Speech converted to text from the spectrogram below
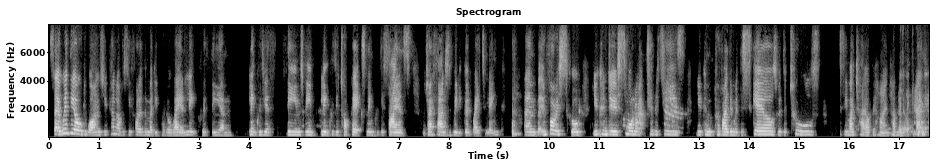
So with the older ones, you can obviously follow the Muddy Puddle way and link with the um, link with your themes, link with your topics, link with your science, which I found is a really good way to link. Um, but in Forest School, you can do smaller activities, you can provide them with the skills, with the tools. See my child behind having a little play.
